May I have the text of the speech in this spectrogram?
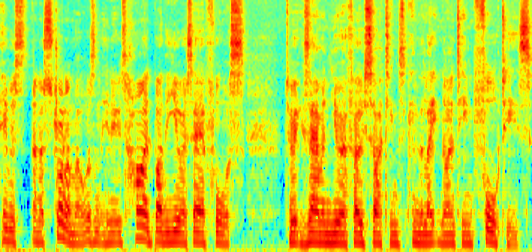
he was an astronomer, wasn't he? He was hired by the U.S. Air Force to examine UFO sightings in the late 1940s,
